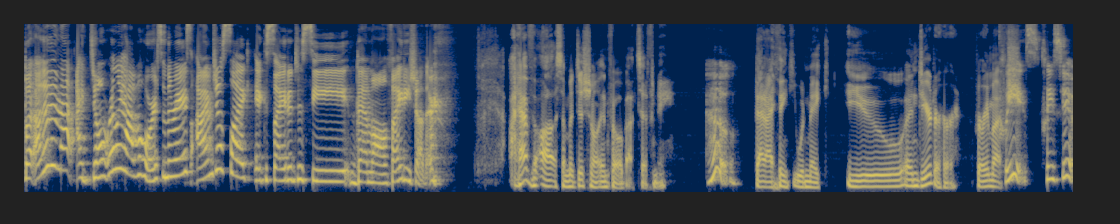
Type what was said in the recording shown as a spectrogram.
But other than that, I don't really have a horse in the race. I'm just like excited to see them all fight each other. I have uh, some additional info about Tiffany Oh, that I think would make you endear to her very much. please, please do.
